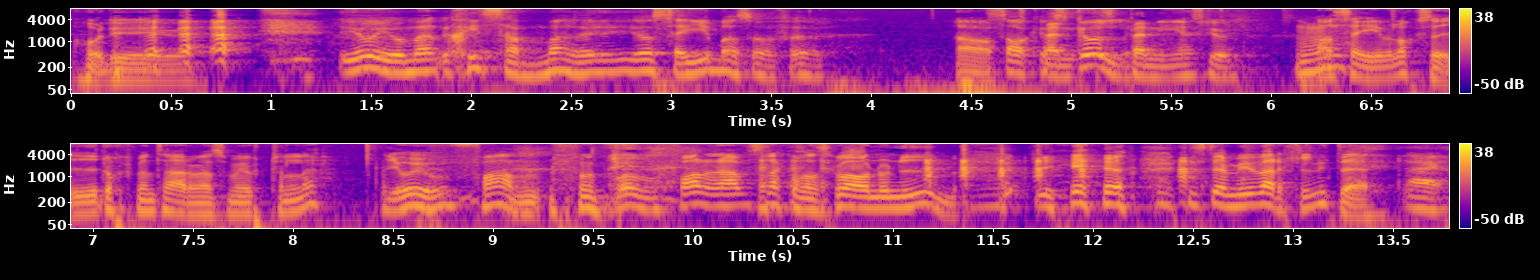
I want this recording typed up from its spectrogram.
och det är ju... jo, jo, men skitsamma. Jag säger bara så för Ja. sakens skull. spänningens skull. Mm. Han säger väl också i dokumentären vem som har gjort den eller? Jo, jo. Fan, vad fan är det här för snack om man ska vara anonym? Det, det stämmer ju verkligen inte. Nej.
